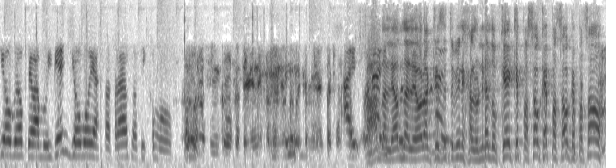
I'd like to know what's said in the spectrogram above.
yo veo que va muy bien, yo voy hasta atrás, así como... como Ay, una Ándale, discul- ándale, ahora que se te viene jaloneando, ¿qué? ¿Qué pasó? ¿Qué pasó? ¿Qué pasó?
